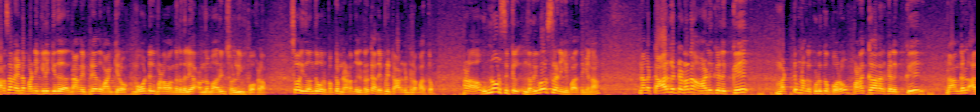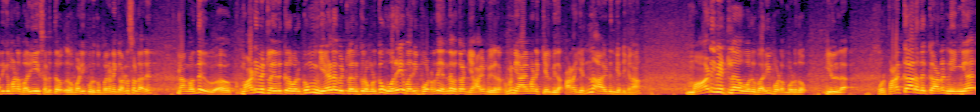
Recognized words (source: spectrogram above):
அரசாங்கம் என்ன பண்ணி கிழிக்குது நாங்கள் இப்படியாவது வாங்கிக்கிறோம். நம்ம ஓட்டுக்கு பணம் வாங்குறது இல்லையா? அந்த மாதிரின்னு சொல்லியும் போகலாம். ஸோ இது வந்து ஒரு பக்கம் நடந்துகிட்டு இருக்கு அதை எப்படி டார்கெட்டில் மாற்றும் ஆனால் இன்னொரு சிக்கல் இந்த ரிவர்ஸில் நீங்கள் பார்த்தீங்கன்னா நாங்கள் டார்கெட்டடான ஆளுகளுக்கு மட்டும் நாங்கள் கொடுக்க போகிறோம் பணக்காரர்களுக்கு நாங்கள் அதிகமான வரியை செலுத்த வழி கொடுக்க போகிறோம் எனக்கு என்ன சொல்கிறாரு நாங்கள் வந்து மாடி வீட்டில் இருக்கிறவருக்கும் ஏழை வீட்டில் இருக்கிறவங்களுக்கும் ஒரே வரி போடுறது எந்த விதத்தில் நியாயம் இருக்கிறார் ரொம்ப நியாயமான கேள்வி தான் ஆனால் என்ன ஆயிடும்னு கேட்டிங்கன்னா மாடி வீட்டில் ஒரு வரி போடும் பொழுதோ இல்லை ஒரு பணக்காரருக்கான நீங்கள்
